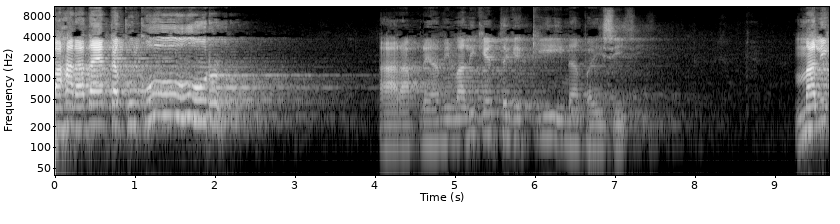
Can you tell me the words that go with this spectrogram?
পাহারা দেয় একটা কুকুর। আর আপনি, আমি মালিকের থেকে কি না পাইছি? মালিক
